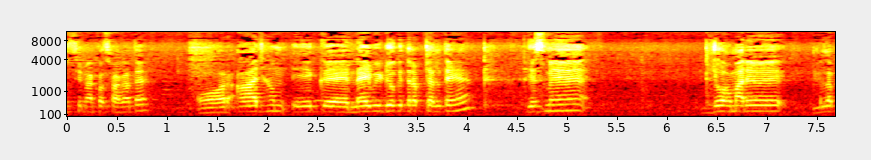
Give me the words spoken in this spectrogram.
सीमा का स्वागत है। और आज हम एक नए वीडियो की तरफ़ चलते हैं, जिसमें जो हमारे मतलब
